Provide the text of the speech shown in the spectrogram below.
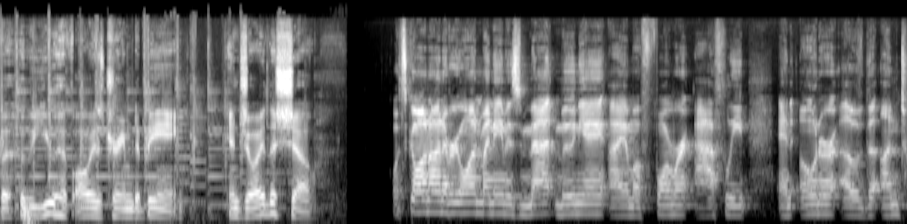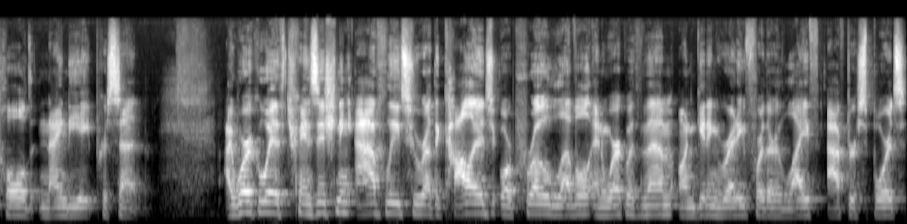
but who you have always dreamed of being. Enjoy the show. What's going on, everyone? My name is Matt Mounier. I am a former athlete and owner of the Untold 98%. I work with transitioning athletes who are at the college or pro level and work with them on getting ready for their life after sports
